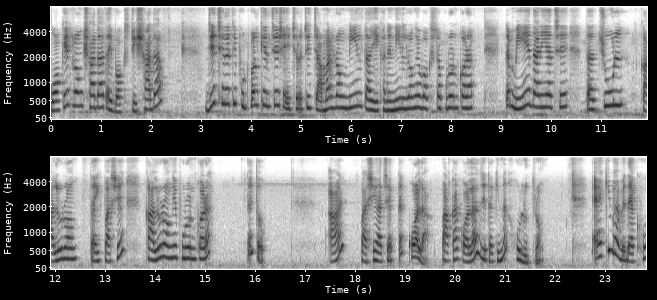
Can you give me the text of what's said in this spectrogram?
বকের রং সাদা, তাই বক্সটি সাদা। যে ছেলেটি ফুটবল খেলছে, সেই ছেলেটির জামার রং নীল, তাই এখানে নীল রঙে বক্সটা পূরণ করা। একটা মেয়ে দাঁড়িয়ে আছে, তার চুল কালো রং, তাই পাশে কালো রঙে পূরণ করা। তাই তো? আর পাশে আছে একটা কলা, পাকা কলা যেটা কিনা হলুদ রং। একইভাবে দেখো,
